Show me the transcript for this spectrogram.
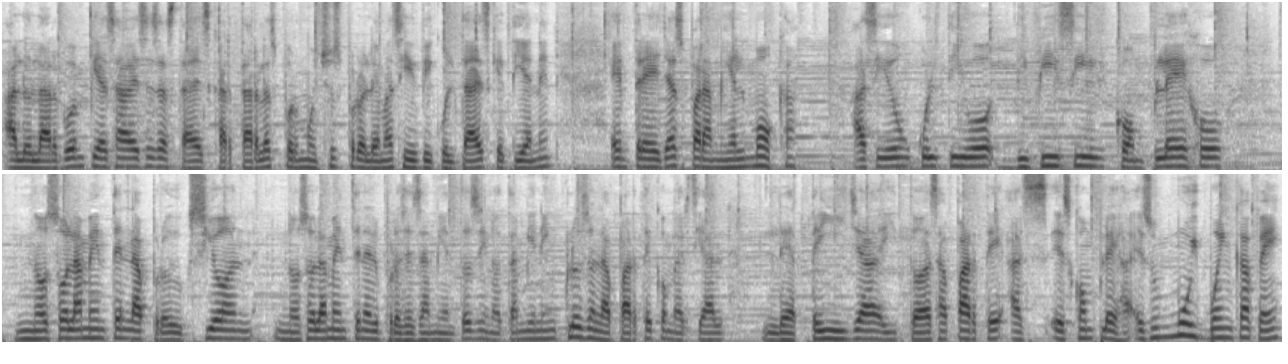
a lo largo empieza a veces hasta a descartarlas por muchos problemas y dificultades que tienen. Entre ellas para mí el moca ha sido un cultivo difícil, complejo, no solamente en la producción, no solamente en el procesamiento, sino también incluso en la parte comercial, la trilla y toda esa parte es, compleja. Es un muy buen café,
